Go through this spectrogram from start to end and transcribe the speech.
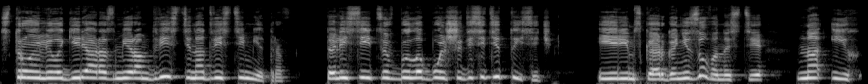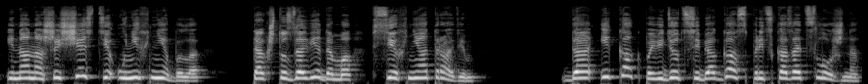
строили лагеря размером 200 на 200 метров. Талисийцев было больше десяти тысяч, и римской организованности на их и на наше счастье у них не было, так что заведомо всех не отравим. Да и как поведет себя газ, предсказать сложно.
